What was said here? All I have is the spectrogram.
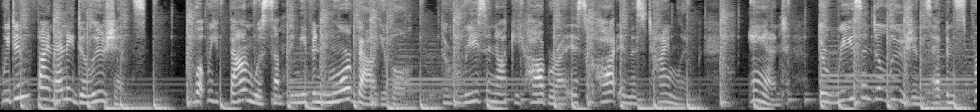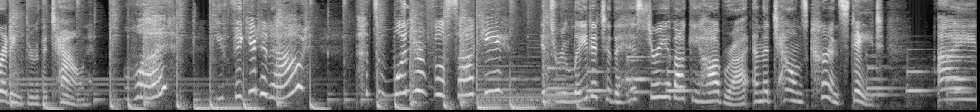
We didn't find any delusions. What we found was something even more valuable. The reason Akihabara is caught in this time loop, and the reason delusions have been spreading through the town. What? You figured it out? That's wonderful, Saki. It's related to the history of Akihabara and the town's current state. I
